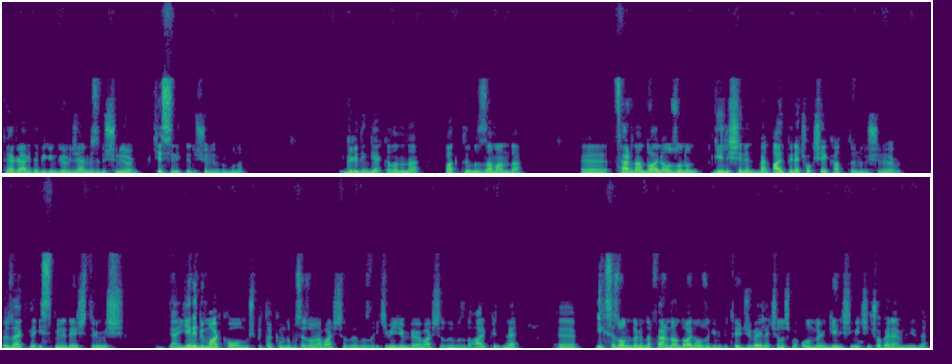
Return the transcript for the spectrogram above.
Ferrari'de bir gün göreceğimizi düşünüyorum. Kesinlikle düşünüyorum bunu. Grid'in geri kalanına baktığımız zaman da e, Fernando Alonso'nun gelişinin ben Alpine çok şey kattığını düşünüyorum. Özellikle ismini değiştirmiş, yani yeni bir marka olmuş bir takımdı bu sezona başladığımızda 2021'e başladığımızda Alpine ve e, ilk sezonlarında Fernando Alonso gibi bir tecrübeyle çalışmak onların gelişimi için çok önemliydi.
